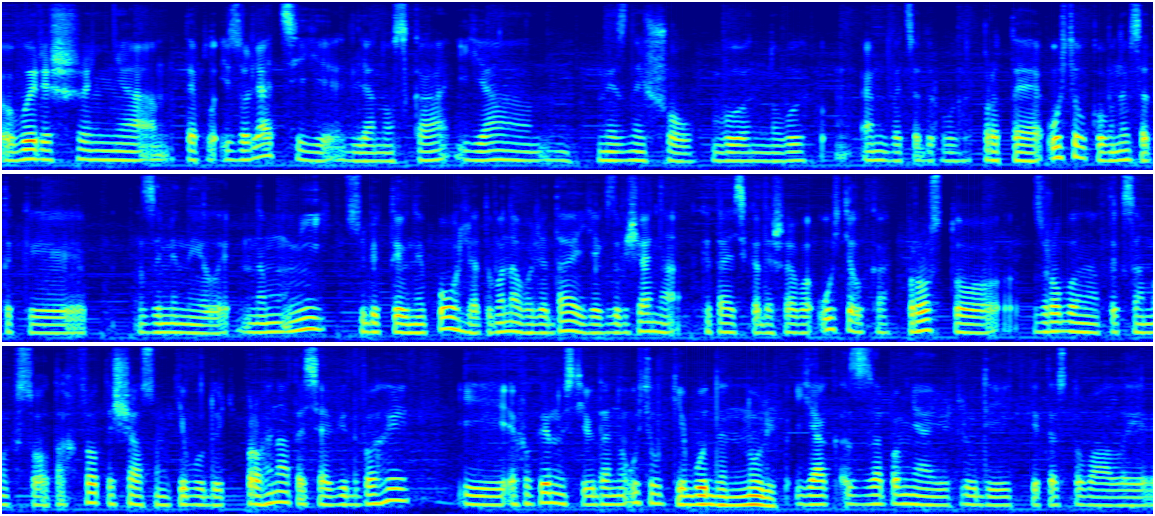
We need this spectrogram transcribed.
вирішення теплоізоляції для носка я не знайшов в нових М22. Проте устілку вони все таки замінили. На мій суб'єктивний погляд, вона виглядає як звичайна китайська дешева устілка, просто зроблена в тих самих сотах. Соти з часом ті будуть прогинатися від ваги. І ефективності від даної устілки буде нуль. Як запевняють люди, які тестували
